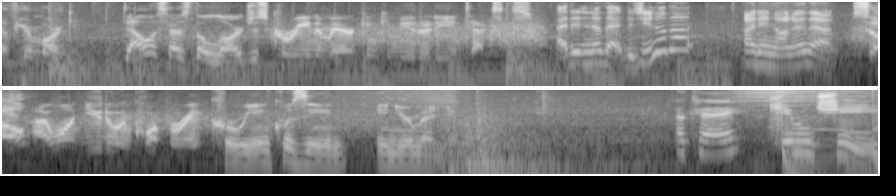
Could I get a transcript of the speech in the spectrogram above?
of your market. Dallas has the largest Korean American community in Texas. I didn't know that. Did you know that? I did not know that. So, I want you to incorporate Korean cuisine in your menu. Okay. Kimchi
